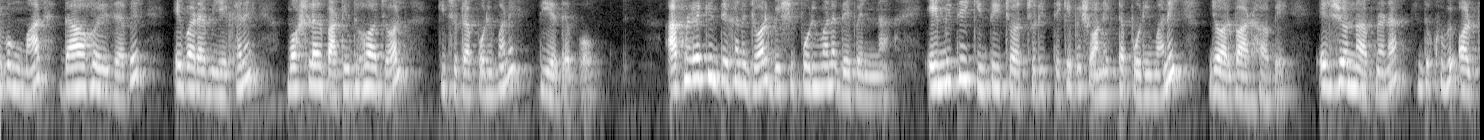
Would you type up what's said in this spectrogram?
এবং মাছ দেওয়া হয়ে যাবে এবার আমি এখানে মশলার বাটি ধোয়া জল কিছুটা পরিমাণে দিয়ে দেব। আপনারা কিন্তু এখানে জল বেশি পরিমাণে দেবেন না। এমনিতেই কিন্তু এই চচ্চড়ির থেকে বেশ অনেকটা পরিমাণে জল বার হবে। এর জন্য আপনারা কিন্তু খুবই অল্প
